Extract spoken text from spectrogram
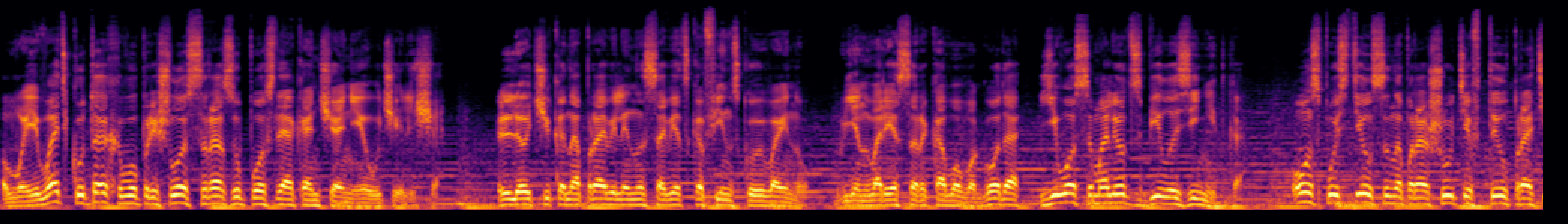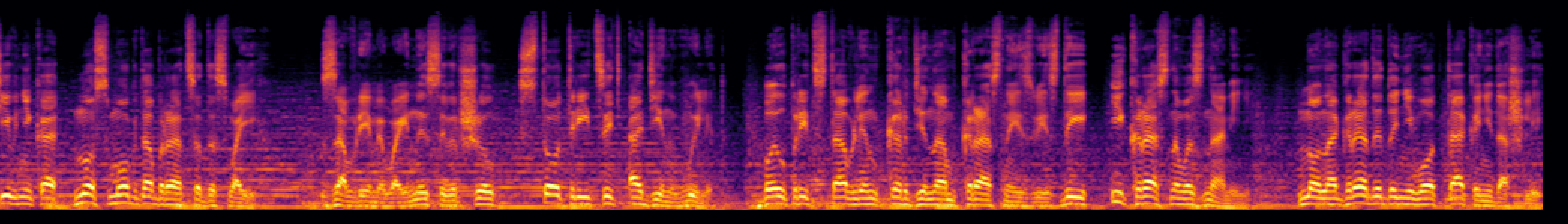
Воевать Кутахову пришлось сразу после окончания училища. Летчика направили на советско-финскую войну. В январе 40 -го года его самолет сбила зенитка. Он спустился на парашюте в тыл противника, но смог добраться до своих. За время войны совершил 131 вылет. Был представлен к орденам Красной Звезды и Красного Знамени. Но награды до него так и не дошли.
